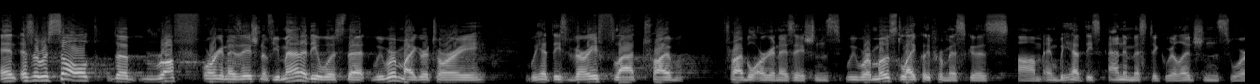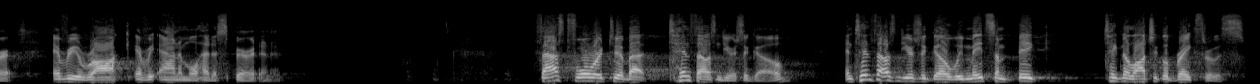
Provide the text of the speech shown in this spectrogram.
And as a result, the rough organization of humanity was that we were migratory, we had these very flat tribe, tribal organizations, we were most likely promiscuous, um, and we had these animistic religions where every rock, every animal had a spirit in it. Fast forward to about 10,000 years ago, and 10,000 years ago, we made some big technological breakthroughs.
